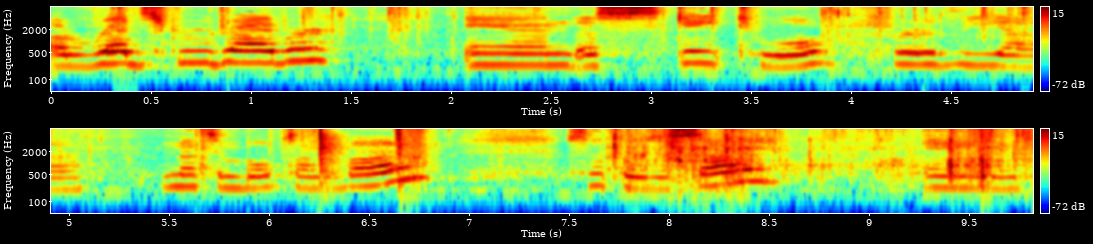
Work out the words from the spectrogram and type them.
a red screwdriver and a skate tool for the uh, nuts and bolts on the bottom. So that goes aside. And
